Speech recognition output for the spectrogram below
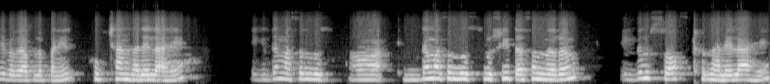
हे बघा आपलं पनीर खूप छान झालेलं आहे. एकदम असं लुस एकदम असं लुसलुशीत असं नरम एकदम सॉफ्ट झालेला आहे.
